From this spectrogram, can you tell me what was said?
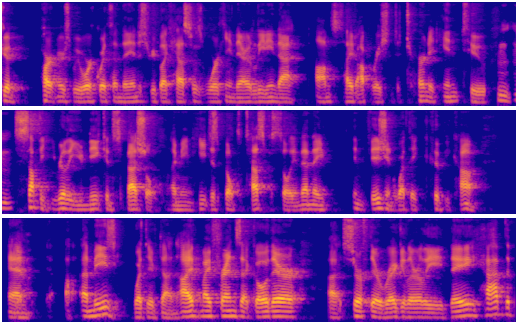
good partners we work with in the industry, Blake Hess, was working there, leading that on-site operation to turn it into mm-hmm. something really unique and special. I mean, he just built a test facility, and then they envisioned what they could become, and yeah. amazing what they've done. I have my friends that go there, uh, surf there regularly. They have the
